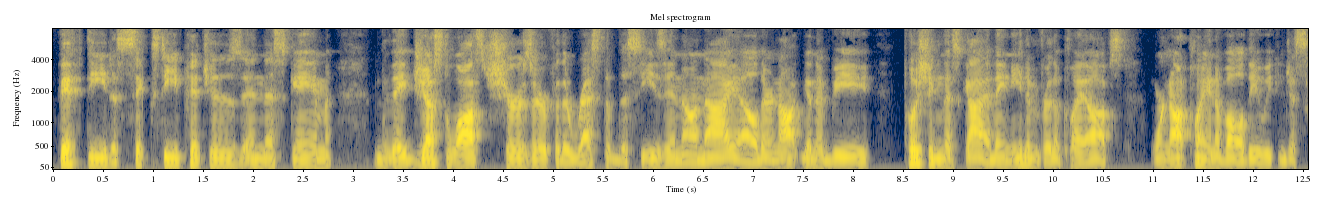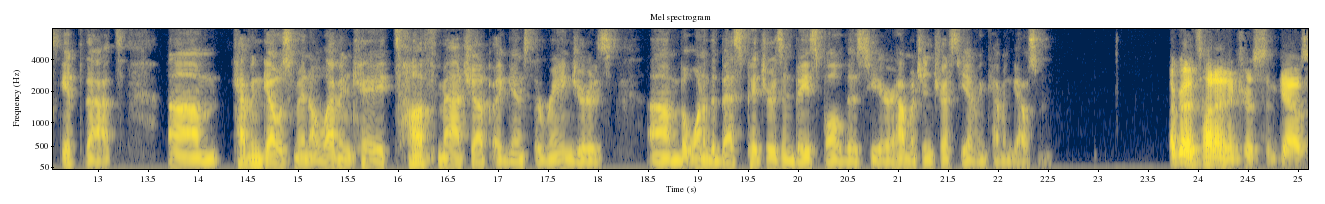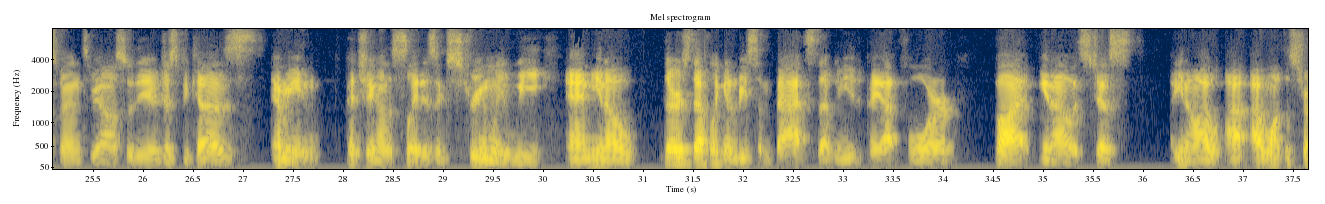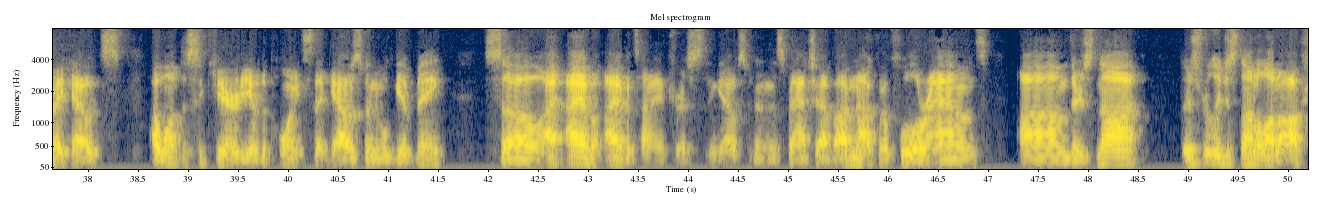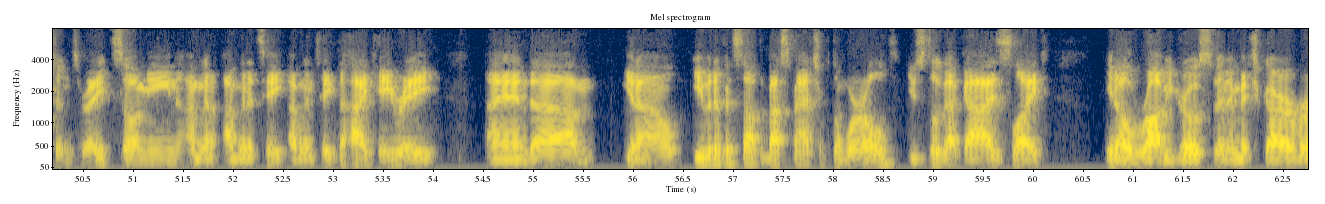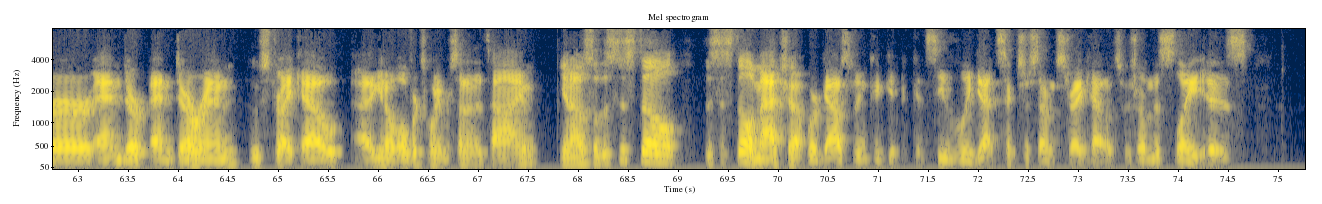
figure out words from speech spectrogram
50 to 60 pitches in this game. They just lost Scherzer for the rest of the season on the IL. They're not going to be pushing this guy. They need him for the playoffs. We're not playing Eovaldi. We can just skip that. Um, Kevin Gausman, 11K, tough matchup against the Rangers, um, but one of the best pitchers in baseball this year. How much interest do you have in Kevin Gausman? I've got a ton of interest in Gausman, to be honest with you, just because, I mean, pitching on the slate is extremely weak, and you know there's definitely going to be some bats that we need to pay up for, but you know it's just you know I, I, I want the strikeouts, I want the security of the points that Gausman will give me. So I, I have I have a ton of interest in Gausman in this matchup. I'm not going to fool around. Um, there's not there's really just not a lot of options, right? So I mean, I'm gonna I'm gonna take I'm gonna take the high K rate, and um, you know, even if it's not the best matchup in the world, you still got guys like you know Robbie Grossman and Mitch Garver and Dur- and Duran who strike out, uh, you know, over twenty percent of the time. You know, so this is still this is still a matchup where Gausman could get, conceivably get six or seven strikeouts, which on this slate is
